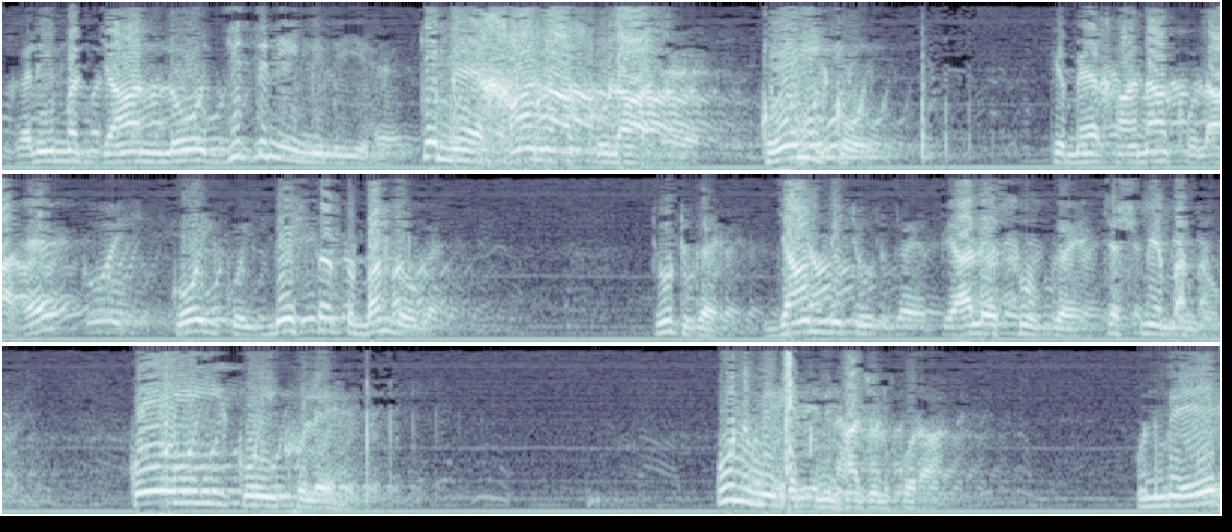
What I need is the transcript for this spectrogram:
غنیمت جان لو، جتنی ملی ہے کہ میں خانہ کھلا ہے، کوئی کوئی۔ کہ میں خانہ کھلا ہے، کوئی کوئی۔ بیشتر تو بند ہو گئے، ٹوٹ گئے، جان بھی ٹوٹ گئے، پیالے سوکھ گئے، چشمے بند ہو گئے۔ کوئی کوئی کھلے۔ ہیں ان میں ایک منہاج القرآن ہے۔ ان میں ایک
